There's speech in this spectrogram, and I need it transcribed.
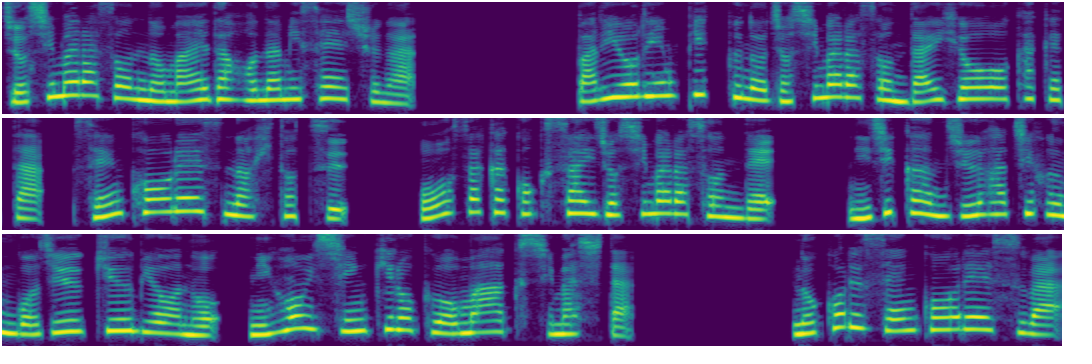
女子マラソンの前田穂波選手が、パリオリンピックの女子マラソン代表をかけた選考レースの一つ、大阪国際女子マラソンで2時間18分59秒の日本新記録をマークしました。残る選考レースは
